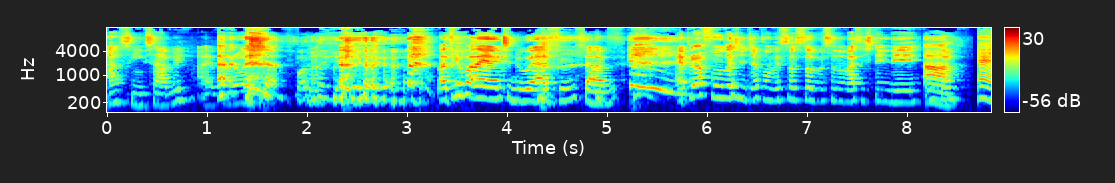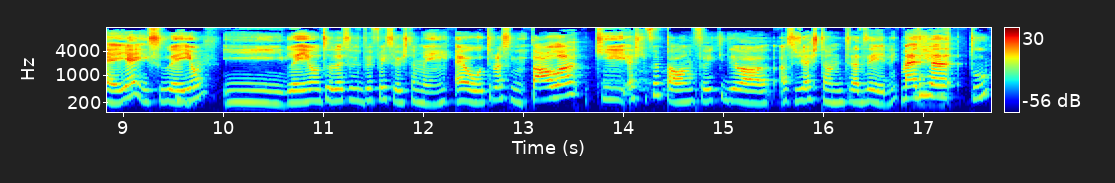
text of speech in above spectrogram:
Assim, sabe? Aí parou aí. Mas que eu falei antes do é assim, sabe? É profundo, a gente já conversou sobre, você não vai se estender. Ah, é, e é isso. Leiam. E leiam todas essas imperfeições também. É outro, assim. Paula, que. Acho que foi Paula, não foi? Que deu a, a sugestão de trazer ele. Mas já. Tu?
